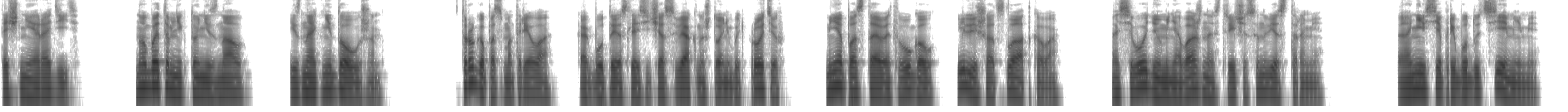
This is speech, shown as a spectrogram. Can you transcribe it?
Точнее, родить. Но об этом никто не знал и знать не должен». Строго посмотрела, как будто если я сейчас вякну что-нибудь против, меня поставят в угол и лишат сладкого. А сегодня у меня важная встреча с инвесторами они все прибудут семьями.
